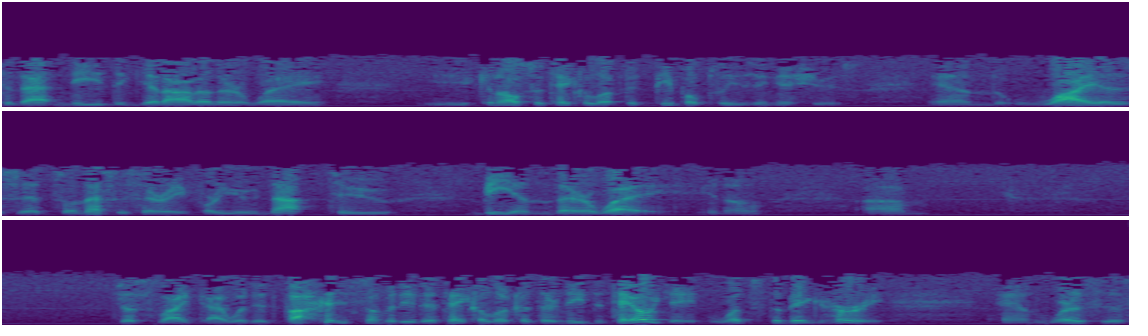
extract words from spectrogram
to that need to get out of their way, you can also take a look at people pleasing issues and why is it so necessary for you not to be in their way, you know? Um, just like I would advise somebody to take a look at their need to tailgate. What's the big hurry? And where's this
